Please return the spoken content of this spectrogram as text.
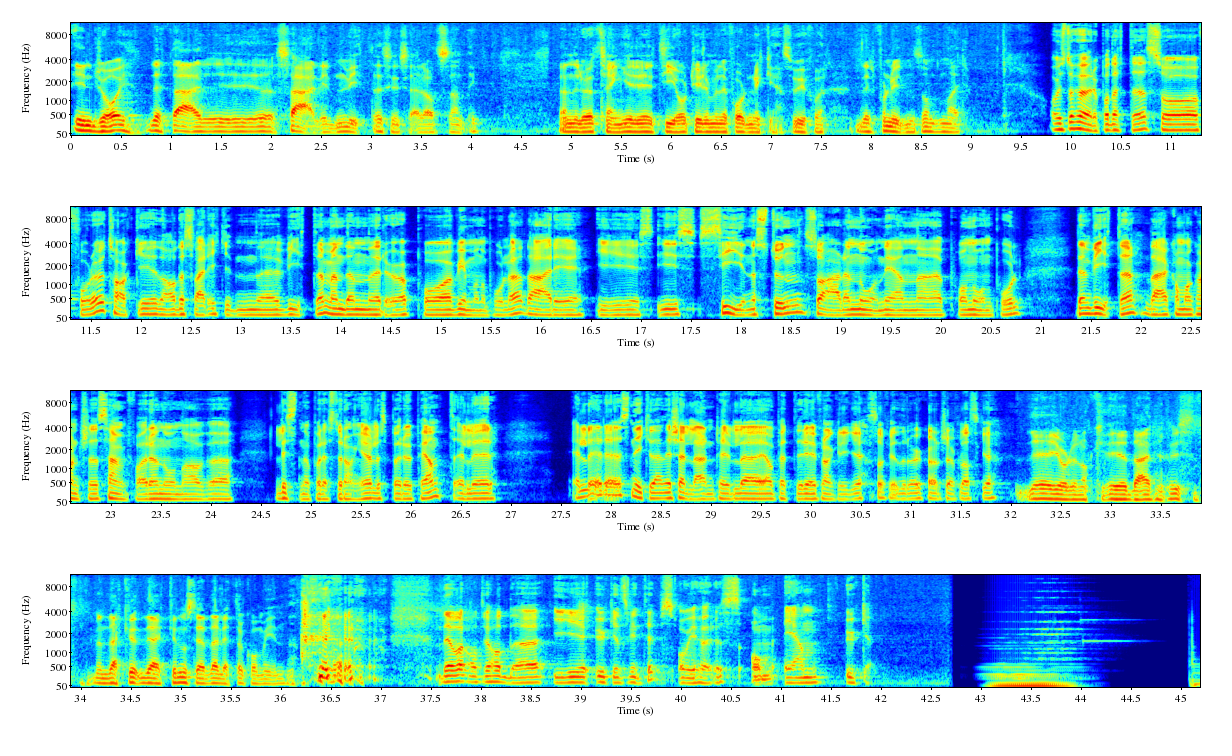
enjoy. Dette er eh, særlig den hvite, syns jeg er outstanding. Den røde trenger ti år til, men det får den ikke. Så vi får dere fornøyd den som den er. Og hvis du hører på dette, så får du tak i da dessverre ikke den eh, hvite, men den røde på Vinmonopolet. Det er i, i, i sine stund så er det noen igjen eh, på noen pol. Den hvite, der kan man kanskje saumfare noen av listene på restauranter, eller spørre pent, eller, eller snike deg inn i kjelleren til Jan Petter i Frankrike, så finner du kanskje en flaske. Det gjør du nok der, men det er ikke, det er ikke noe sted det er lett å komme inn. Det var alt vi hadde i ukens vindtips, og vi høres om en uke.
